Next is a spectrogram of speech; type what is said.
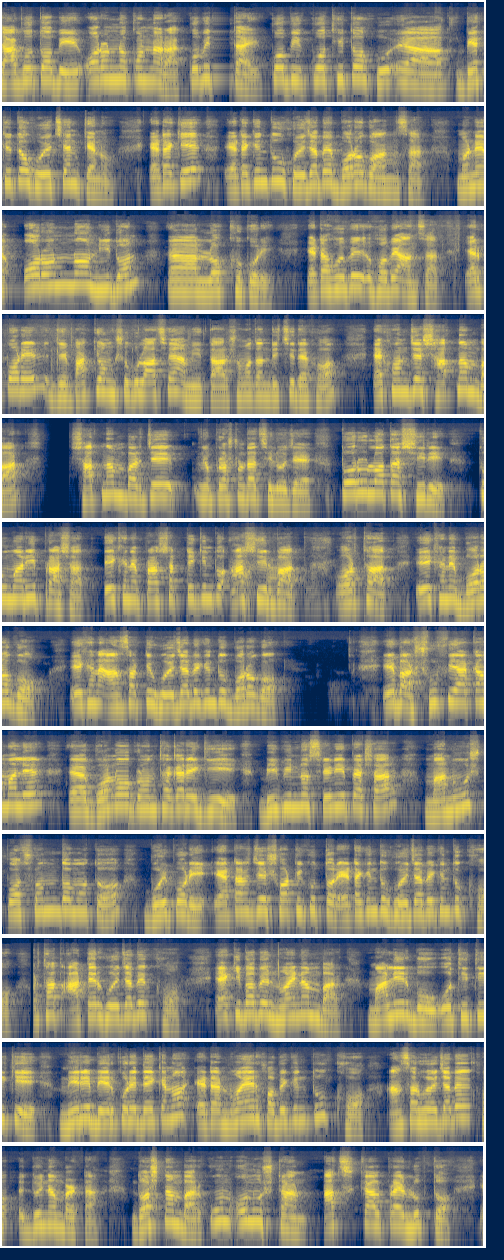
জাগো তবে অরণ্য কন্যারা কবিতায় কবি কথিত ব্যতীত হয়েছেন কেন? এটাকে এটা কিন্তু হয়ে যাবে বড় গ আনসার মানে অরণ্য নিধন লক্ষ্য করে। এটা হবে হবে আনসার এরপরের যে বাকি অংশগুলো আছে আমি তার সমাধান দিচ্ছি দেখো। এখন যে সাত নাম্বার সাত নাম্বার যে প্রশ্নটা ছিল যে তরুলতা শিরে তোমারই প্রাসাদ। এখানে প্রাসাদটি কিন্তু আশীর্বাদ। অর্থাৎ এখানে বড় গ এখানে আনসারটি হয়ে যাবে কিন্তু বড় গ এবার সুফিয়া কামালের গণগ্রন্থাগারে গিয়ে বিভিন্ন শ্রেণি পেশার মানুষ পছন্দ মতো বই পড়ে। এটার যে সঠিক উত্তর, এটা কিন্তু হয়ে যাবে কিন্তু খ। অর্থাৎ আটের হয়ে যাবে খ। একইভাবে নয় নাম্বার, মালির বউ অতিথিকে মেরে বের করে দেয় কেন? এটা নয়ের হবে কিন্তু খ। আনসার হয়ে যাবে দুই নাম্বারটা। দশ নাম্বার, কোন অনুষ্ঠান আজকাল প্রায় লুপ্ত?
